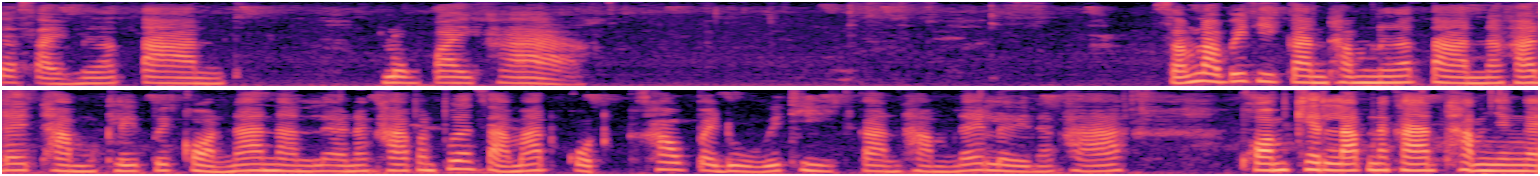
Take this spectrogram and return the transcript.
จะใส่เนื้อตาลลงไปค่ะสำหรับวิธีการทำเนื้อตาลนะคะ ได้ทำคลิปไว้ก่อนหน้านั้นแล้วนะคะ เพื่อนๆสามารถกดเข้าไปดูวิธีการทำได้เลยนะคะ พร้อมเคล็ดลับนะคะทำยังไง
